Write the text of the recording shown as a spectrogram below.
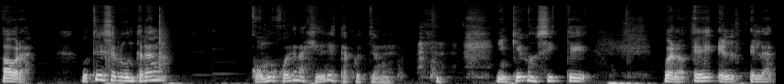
Ahora, ustedes se preguntarán, ¿cómo juegan ajedrez estas cuestiones? ¿En qué consiste bueno, eh, la,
